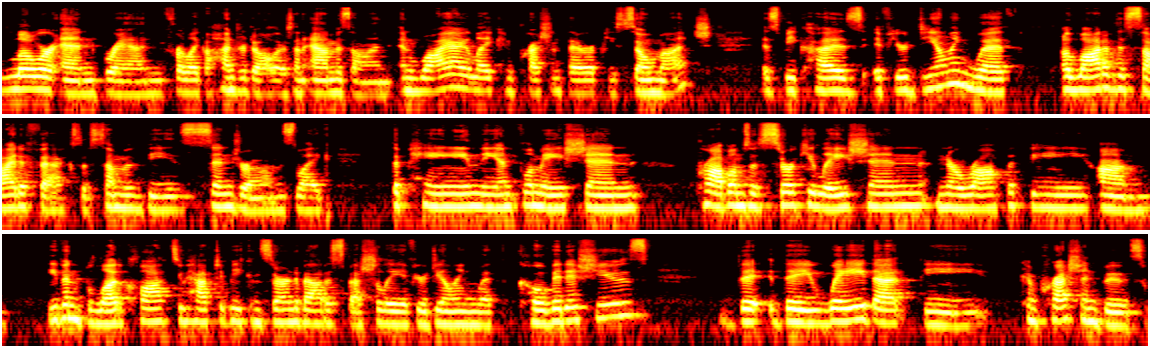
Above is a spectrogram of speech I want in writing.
lower end brand for like a $100 on Amazon. And why I like compression therapy so much is because if you're dealing with a lot of the side effects of some of these syndromes, like the pain, the inflammation, problems with circulation, neuropathy, um, even blood clots you have to be concerned about, especially if you're dealing with COVID issues. The, the way that the compression boots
